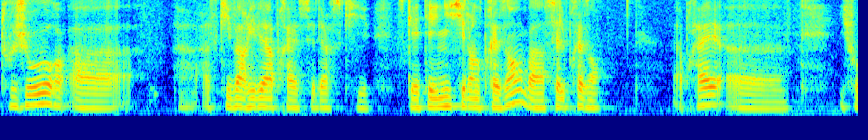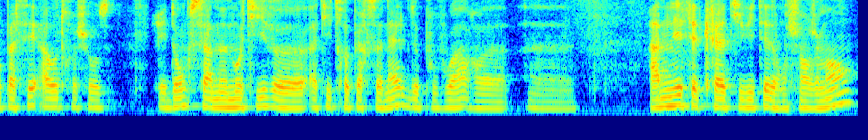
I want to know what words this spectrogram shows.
toujours à, ce qui va arriver après. C'est-à-dire ce qui, ce qui a été initié dans le présent, ben, c'est le présent. Après, euh, il faut passer à autre chose. Et donc ça me motive euh, à titre personnel de pouvoir amener cette créativité dans le changement.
